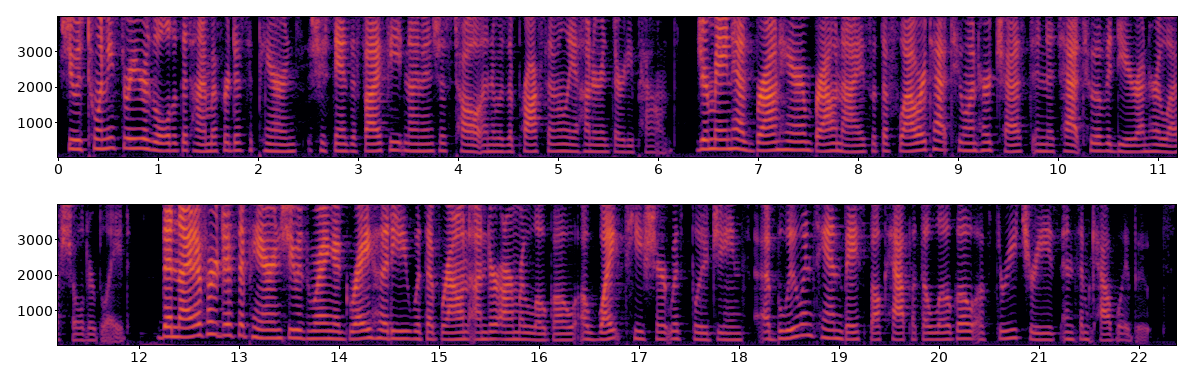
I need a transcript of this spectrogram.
She was 23 years old at the time of her disappearance. She stands at 5 feet 9 inches tall and was approximately 130 pounds. Jermain has brown hair and brown eyes with a flower tattoo on her chest and a tattoo of a deer on her left shoulder blade. The night of her disappearance, she was wearing a gray hoodie with a brown Under Armour logo, a white t shirt with blue jeans, a blue and tan baseball cap with the logo of three trees, and some cowboy boots.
